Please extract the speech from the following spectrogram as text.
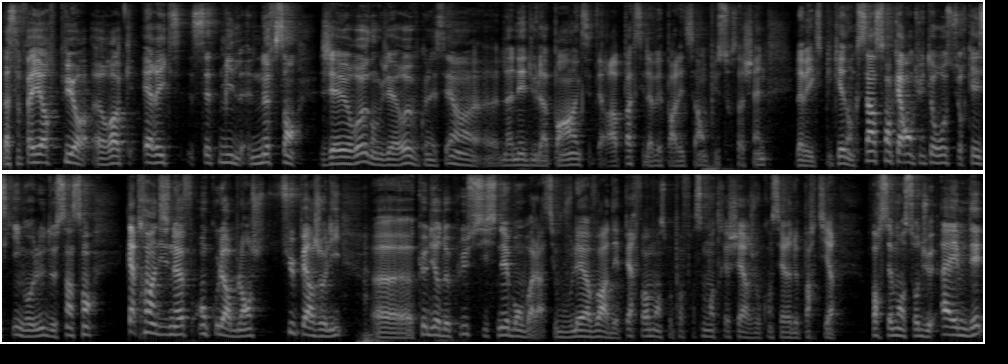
la Sapphire Pure Rock RX 7900 GRE. Donc GRE, vous connaissez, hein, l'année du lapin, etc. Pax, il avait parlé de ça en plus sur sa chaîne. Il avait expliqué. Donc 548 euros sur Case King au lieu de 599 en couleur blanche. Super joli. Euh, que dire de plus si ce n'est, bon voilà, si vous voulez avoir des performances pas forcément très chères, je vous conseillerais de partir forcément sur du AMD.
